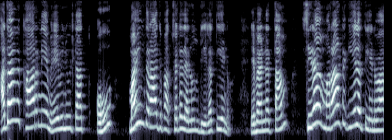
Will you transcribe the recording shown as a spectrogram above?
අදාළ කාරණය මේ වෙනුවිටත් ඔහු මහින්ද රාජපක්ෂට දැනුම් දීලා තියෙනවා. එමන් නැත්නම් සිරා මරාට කියලා තියෙනවා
